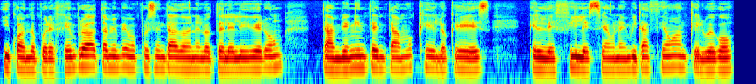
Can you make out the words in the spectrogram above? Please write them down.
y cuando, por ejemplo, también hemos presentado en el Hotel El también intentamos que lo que es el desfile sea una invitación, aunque luego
